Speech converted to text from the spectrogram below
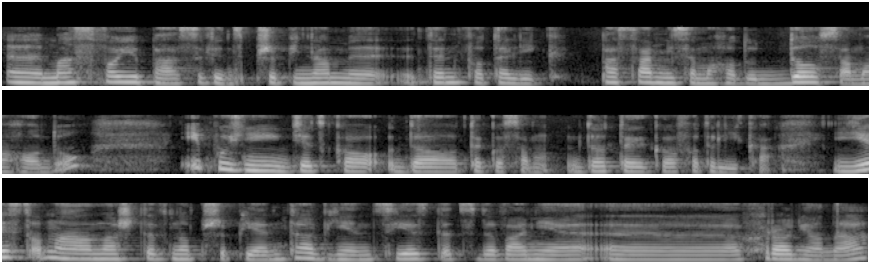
e, ma swoje pasy, więc przepinamy ten fotelik pasami samochodu do samochodu i później dziecko do tego, do tego fotelika. Jest ona na sztywno przypięta, więc jest zdecydowanie e, chroniona.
